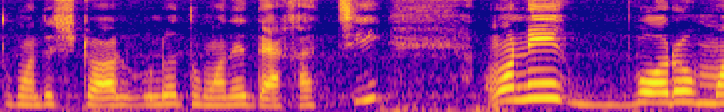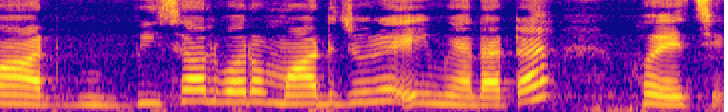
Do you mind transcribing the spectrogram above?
তোমাদের স্টলগুলো তোমাদের দেখাচ্ছি। অনেক বড় মাঠ, বিশাল বড় মাঠ জুড়ে এই মেলাটা হয়েছে।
